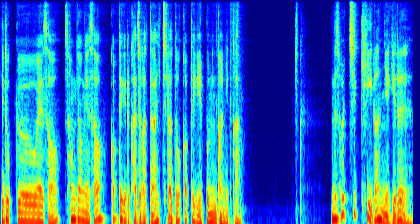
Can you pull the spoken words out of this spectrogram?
기독교에서 성경에서 껍데기를 가져갔다 할지라도 껍데기일 뿐인 거니까. 근데 솔직히 이런 얘기를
